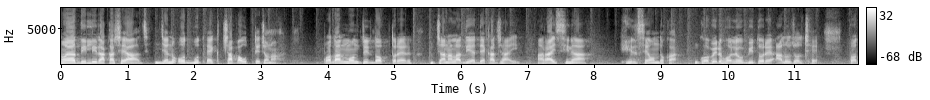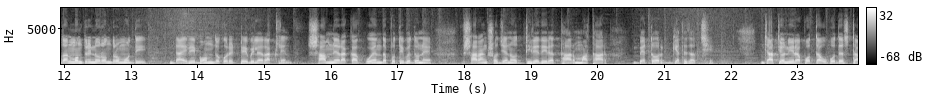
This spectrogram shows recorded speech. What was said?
নয়াদিল্লির আকাশে আজ যেন অদ্ভুত এক চাপা উত্তেজনা। প্রধানমন্ত্রীর দপ্তরের জানালা দিয়ে দেখা যায়, রাইসিনা হিলসে অন্ধকার, গভীর হলেও ভিতরে আলো জ্বলছে। প্রধানমন্ত্রী নরেন্দ্র মোদী ডায়েরি বন্ধ করে টেবিলে রাখলেন। সামনে রাখা গোয়েন্দা প্রতিবেদনে সারাংশ যেন ধীরে ধীরে তার মাথার বেতর গেঁথে যাচ্ছে। জাতীয় নিরাপত্তা উপদেষ্টা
